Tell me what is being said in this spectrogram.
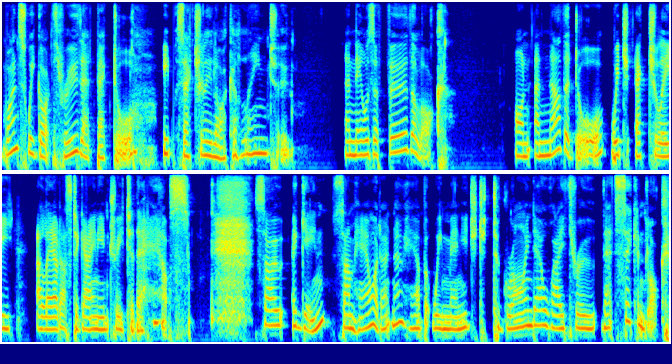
once we got through that back door, it was actually like a lean to. And there was a further lock on another door, which actually allowed us to gain entry to the house. So, again, somehow, I don't know how, but we managed to grind our way through that second lock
